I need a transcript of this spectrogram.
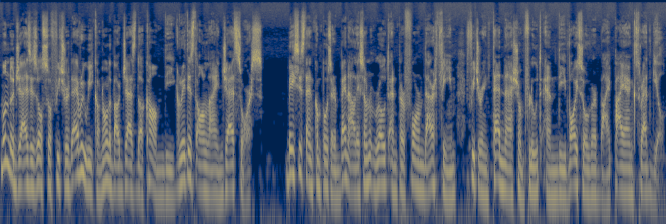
Mondo Jazz is also featured every week on allaboutjazz.com, the greatest online jazz source. Bassist and composer Ben Allison wrote and performed our theme featuring Ted Nash on flute and the voiceover by Payang Threadgill.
